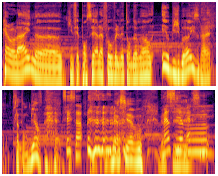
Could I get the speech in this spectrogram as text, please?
Caroline, euh, qui me fait penser à la fois au Velvet Underground et aux Beach Boys. Ça tombe bien. C'est ça. Merci à vous. Merci, à vous. Merci.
